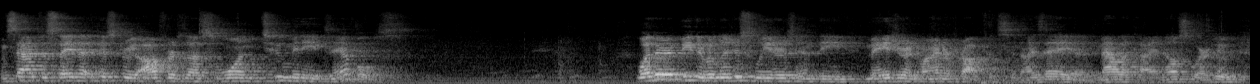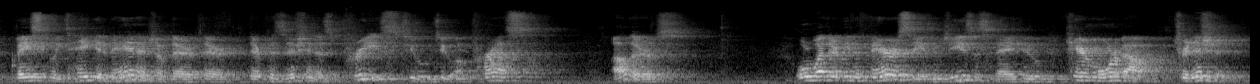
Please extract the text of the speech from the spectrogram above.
I'm sad to say that history offers us one too many examples whether it be the religious leaders and the major and minor prophets in Isaiah and Malachi and elsewhere who basically take advantage of their, their, their position as priests to, to oppress others, or whether it be the Pharisees in Jesus' day who care more about tradition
